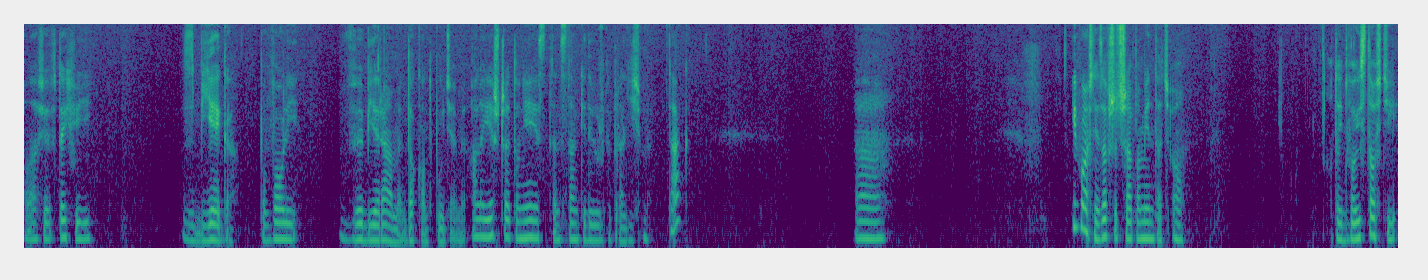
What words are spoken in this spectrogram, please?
Ona się w tej chwili zbiega. Powoli wybieramy, dokąd pójdziemy, ale jeszcze to nie jest ten stan, kiedy już wybraliśmy. Tak? A... I właśnie zawsze trzeba pamiętać o, o tej dwoistości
